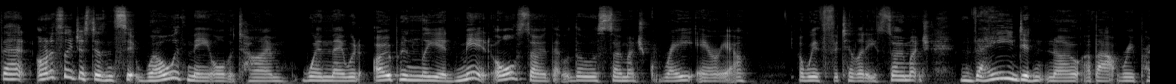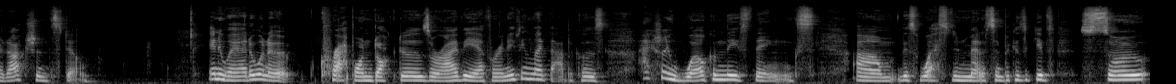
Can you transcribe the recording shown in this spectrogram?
that honestly just doesn't sit well with me all the time when they would openly admit also that there was so much grey area with fertility, so much they didn't know about reproduction still. Anyway, I don't want to crap on doctors or IVF or anything like that because I actually welcome these things, um, this Western medicine, because it gives so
